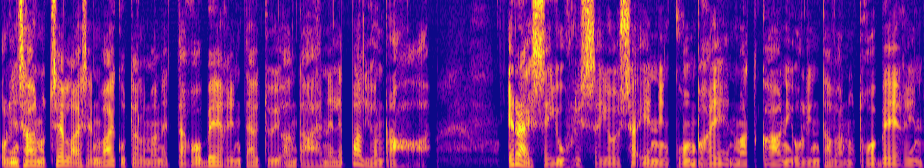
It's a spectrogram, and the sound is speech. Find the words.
Olin saanut sellaisen vaikutelman, että Robertin täytyi antaa hänelle paljon rahaa. Eräissä juhlissa, joissa ennen Combreen matkaani olin tavannut Robertin,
